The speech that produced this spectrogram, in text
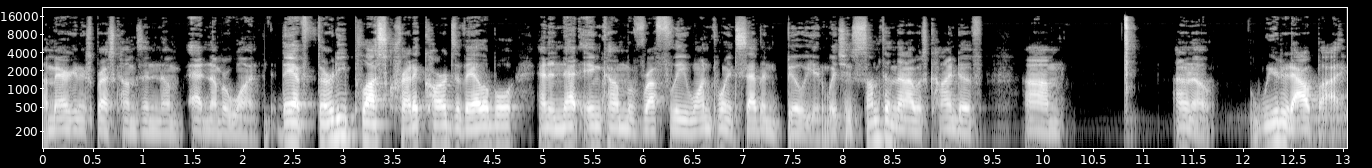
American Express comes in num- at number one. They have 30 plus credit cards available and a net income of roughly 1.7 billion, which is something that I was kind of, um, I don't know, weirded out by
